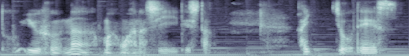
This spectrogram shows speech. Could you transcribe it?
というふうな、まあ、お話でした。はい、以上です。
